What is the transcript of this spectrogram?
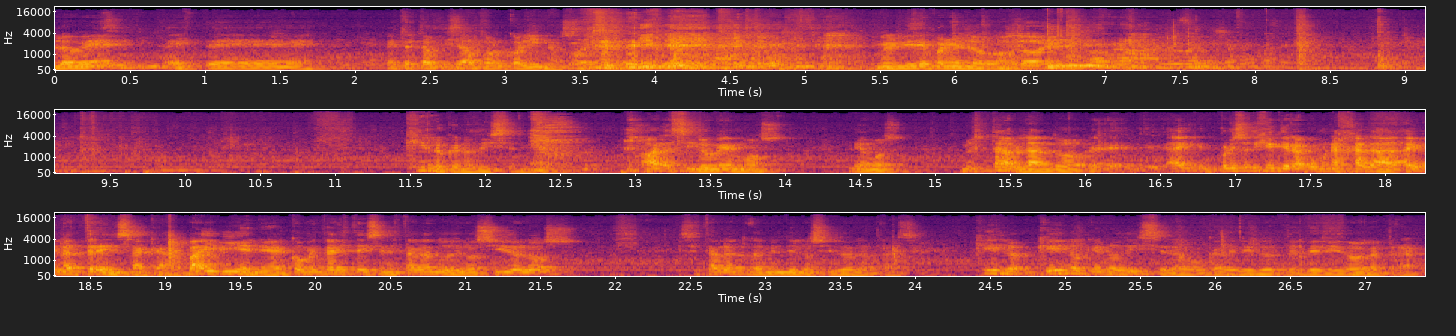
lo ven, este, esto está auspiciado por Colinos. Me olvidé poner el logo. ¿Qué es lo que nos dicen? Ahora sí lo vemos, digamos, no está hablando, eh, por eso dije que era como una jalada, hay una trenza acá, va y viene, hay comentaristas que dicen, está hablando de los ídolos, se está hablando también de los idólatras. ¿Qué es lo, qué es lo que nos dice la boca del, del idólatra?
